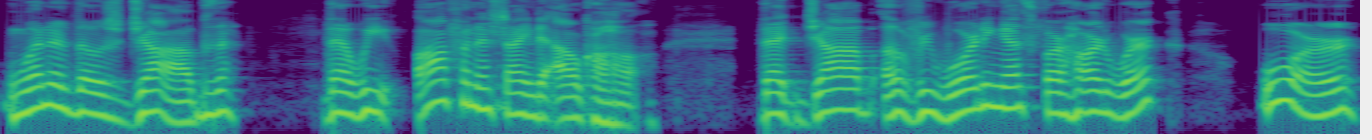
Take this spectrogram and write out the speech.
one of those jobs that we often assign to alcohol that job of rewarding us for hard work or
